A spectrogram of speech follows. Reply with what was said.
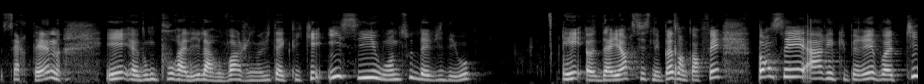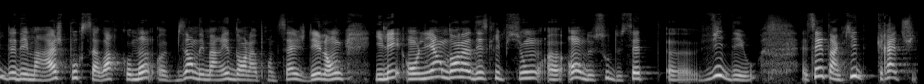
certaine. Et donc pour aller la revoir, je vous invite à cliquer ici ou en dessous de la vidéo et euh, d'ailleurs, si ce n'est pas encore fait, pensez à récupérer votre kit de démarrage pour savoir comment euh, bien démarrer dans l'apprentissage des langues. Il est en lien dans la description euh, en dessous de cette vidéo. C'est un kit gratuit.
